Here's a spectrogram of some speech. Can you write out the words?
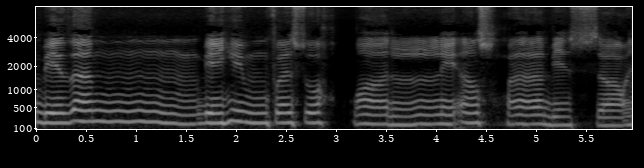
بذنبهم فسحقا لأصحاب السعير.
